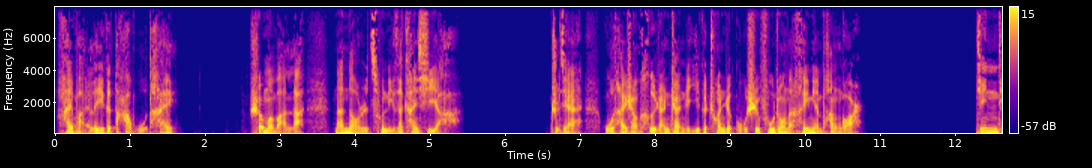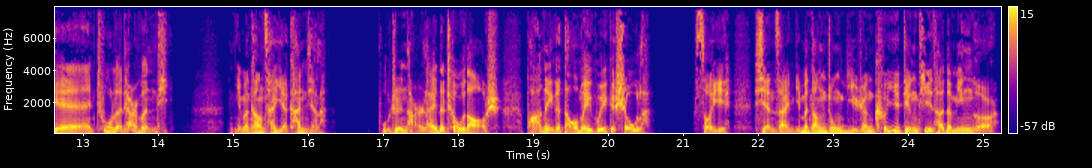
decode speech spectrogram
还摆了一个大舞台。这么晚了，难道是村里在看戏啊？只见舞台上赫然站着一个穿着古式服装的黑面判官。今天出了点问题，你们刚才也看见了，不知哪儿来的臭道士把那个倒霉鬼给收了，所以现在你们当中一人可以顶替他的名额。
